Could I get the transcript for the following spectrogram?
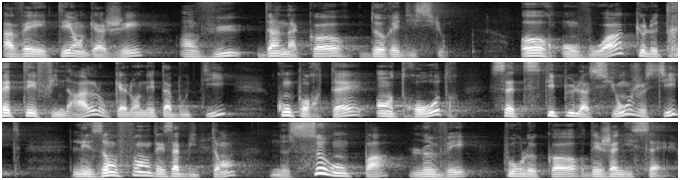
avaient été engagées en vue d'un accord de reddition. Or, on voit que le traité final auquel on est abouti comportait, entre autres, cette stipulation, je cite, Les enfants des habitants ne seront pas levés pour le corps des janissaires.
